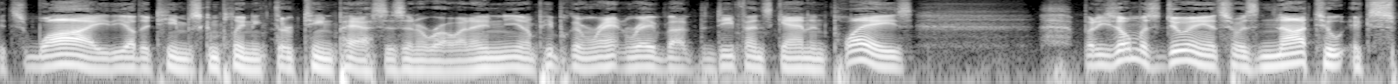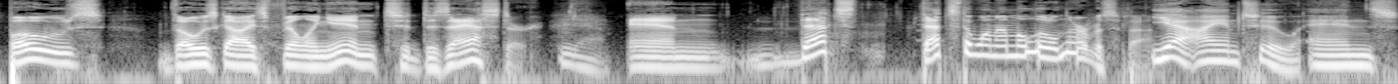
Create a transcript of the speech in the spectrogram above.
It's why the other team is completing 13 passes in a row. And, and you know, people can rant and rave about the defense Gannon plays, but he's almost doing it so as not to expose those guys filling in to disaster. Yeah. And that's that's the one I'm a little nervous about. Yeah, I am too. And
